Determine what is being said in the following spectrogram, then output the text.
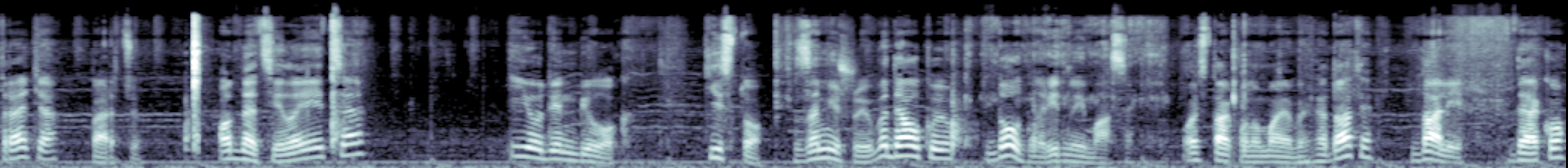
третя перцю. Одне ціле яйце і один білок. Тісто замішую виделкою до однорідної маси. Ось так воно має виглядати. Далі деко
